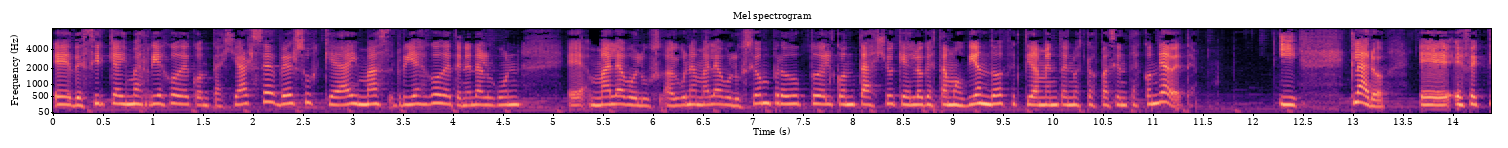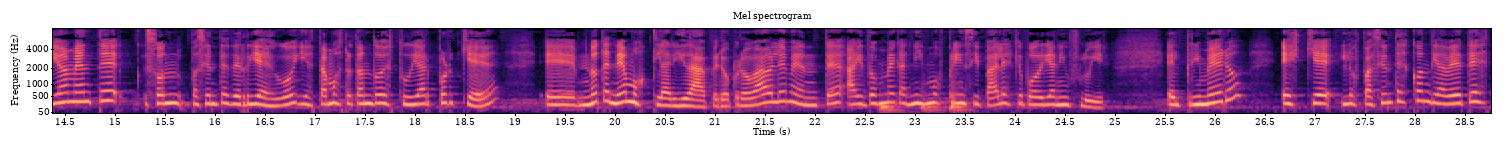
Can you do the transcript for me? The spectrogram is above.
eh, decir que hay más riesgo de contagiarse versus que hay más riesgo de tener algún eh, mala alguna mala evolución producto del contagio, que es lo que estamos viendo efectivamente en nuestros pacientes con diabetes. Y claro, eh, efectivamente son pacientes de riesgo y estamos tratando de estudiar por qué. No tenemos claridad, pero probablemente hay dos mecanismos principales que podrían influir. El primero es que los pacientes con diabetes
